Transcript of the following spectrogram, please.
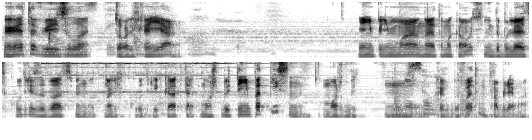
это видела только only я. Я не понимаю, на этом аккаунте не добавляется кудри за 20 минут. 0 кудри. Как так? Может быть, ты не подписан? Может быть, ну, как бы в этом проблема.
